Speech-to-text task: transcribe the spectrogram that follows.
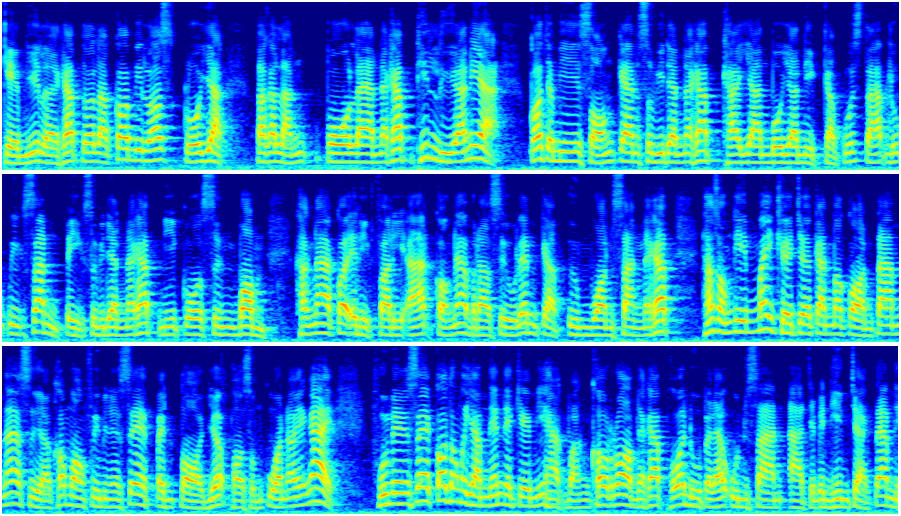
เกมนี้เลยครับ ตัวหลักก็มีลอสโกรยักปากหลังโปแลนด์นะครับ ที่เหลือเนี่ย ก็จะมี 2 แกนสวีเดนนะครับ คายานโบยานิกกับกุสตาฟลุกวิกสันปีกสวีเดนนะครับ มีโกซึงบอม ข้างหน้าก็เอริกฟาริอาร์ตกองหน้าบราซิลเล่นกับอึมวอนซังนะครับ ทั้งสองทีมไม่เคยเจอกันมาก่อนตามหน้าเสือเขามองฟิมิเนเซ่เป็นต่อเยอะพอสมควรเอาง่ายๆฟูเมเซ่ก็ต้องพยายามเน้นในเกมนี้หากหวังเข้ารอบนะครับ เพราะว่าดูไปแล้วอุนซานอาจจะเป็นทีมแจกแต้มใน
